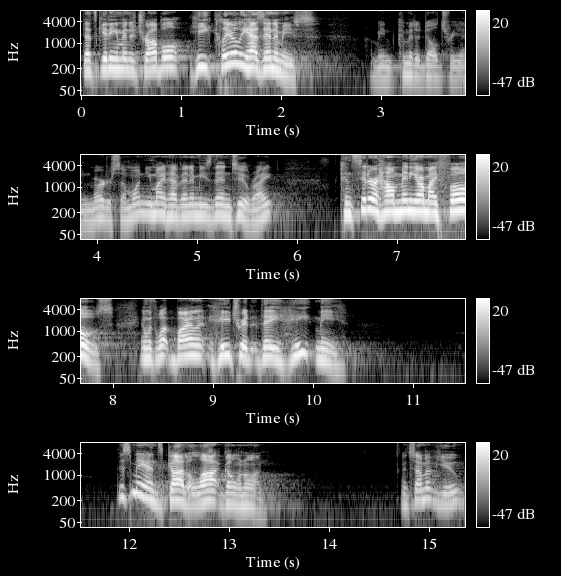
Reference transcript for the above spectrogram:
that's getting him into trouble, he clearly has enemies. I mean, commit adultery and murder someone, you might have enemies then too, right? Consider how many are my foes, and with what violent hatred they hate me. This man's got a lot going on. And some of you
